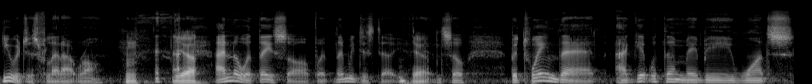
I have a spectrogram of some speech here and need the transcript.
you were just flat out wrong. Hmm. Yeah. I know what they saw, but let me just tell you. Yeah. And so between that, I get with them maybe once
